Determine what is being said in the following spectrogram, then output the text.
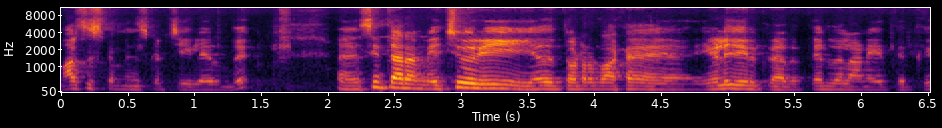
மார்க்சிஸ்ட் கம்யூனிஸ்ட் கட்சியிலிருந்து. சீதாராம் யெச்சூரி அது தொடர்பாக எழுதியிருக்கிறாரு தேர்தல் ஆணையத்திற்கு.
